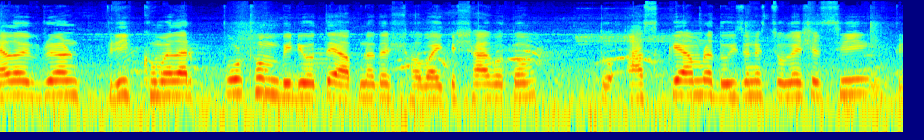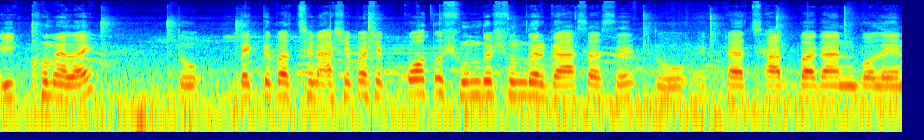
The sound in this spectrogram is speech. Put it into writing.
হ্যালো এভরিওয়ান বৃক্ষ মেলার প্রথম ভিডিওতে আপনাদের সবাইকে স্বাগতম। তো আজকে আমরা দুইজনে চলে এসেছি বৃক্ষ মেলায় তো দেখতে পাচ্ছেন আশেপাশে কত সুন্দর সুন্দর গাছ আছে। তো একটা ছাদ বাগান বলেন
